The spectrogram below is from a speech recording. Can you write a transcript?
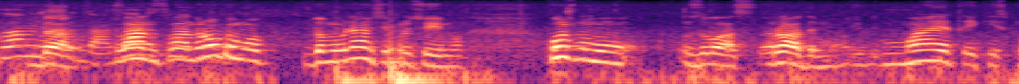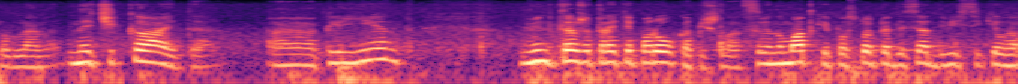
головне, да. що да. план, Зараз план ми- робимо, домовляємося і працюємо. Кожному з вас радимо, маєте якісь проблеми, не чекайте. Е, Клієнт, він це вже третя паровка пішла. Свиноматки по 150-200 кг.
